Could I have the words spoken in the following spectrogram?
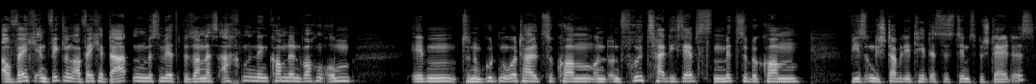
auf welche Entwicklung, auf welche Daten müssen wir jetzt besonders achten in den kommenden Wochen, um eben zu einem guten Urteil zu kommen und, und frühzeitig selbst mitzubekommen, wie es um die Stabilität des Systems bestellt ist?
